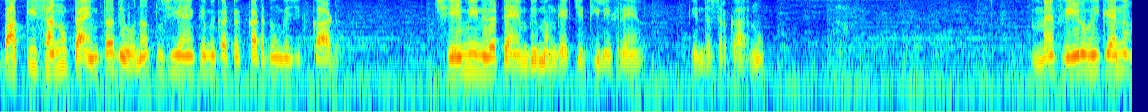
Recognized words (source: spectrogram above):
ਬਾਕੀ ਸਾਨੂੰ ਟਾਈਮ ਤਾਂ ਦਿਓ ਨਾ, ਤੁਸੀਂ ਐਂ ਕਿਵੇਂ ਕੱਟ ਕੱਟ ਦੋਗੇ ਜੀ ਕਾਰਡ 6 ਮਹੀਨੇ ਦਾ ਟਾਈਮ ਵੀ ਮੰਗਿਆ ਚਿੱਠੀ ਲਿਖ ਰਹੇ ਹਾਂ ਕੇਂਦਰ ਸਰਕਾਰ ਨੂੰ ਮੈਂ ਫੇਰ ਉਹੀ ਕਹਿਣਾ,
